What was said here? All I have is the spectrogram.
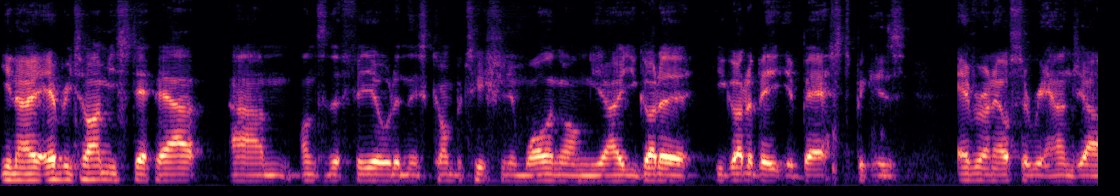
You know, every time you step out um, onto the field in this competition in Wollongong, you know, you gotta you gotta be at your best because everyone else around you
